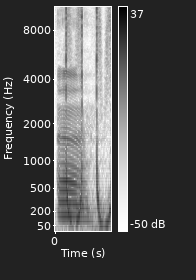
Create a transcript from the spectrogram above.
Yeah.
